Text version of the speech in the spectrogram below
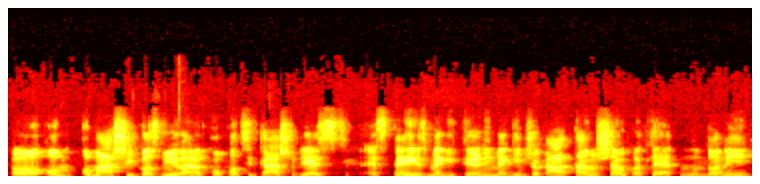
a, a, a másik az nyilván a kapacitás, ugye ez, ezt nehéz megítélni, megint csak általánosságokat lehet mondani,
